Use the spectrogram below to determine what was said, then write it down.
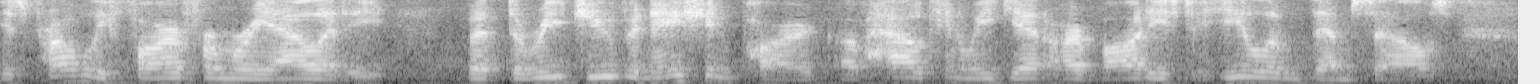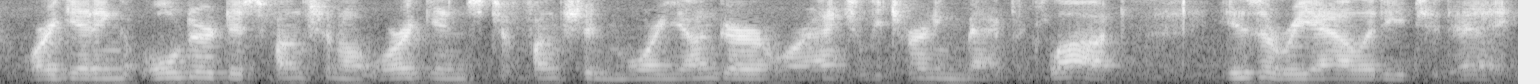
is probably far from reality, but the rejuvenation part of how can we get our bodies to heal themselves or getting older dysfunctional organs to function more younger or actually turning back the clock is a reality today.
